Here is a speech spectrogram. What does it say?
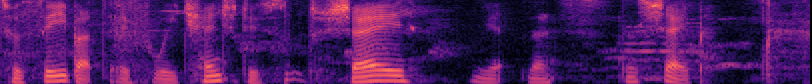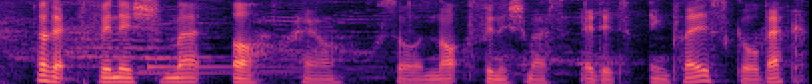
to see but if we change this to shade yeah that's the shape. Okay finish mass oh hell so not finish mass edit in place go back.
